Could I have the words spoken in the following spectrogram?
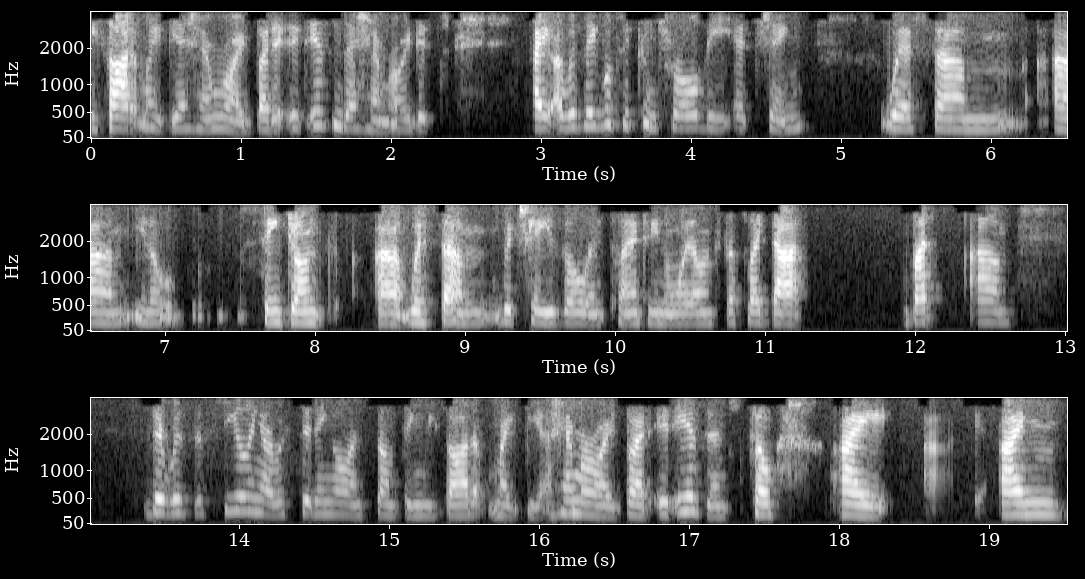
I thought it might be a hemorrhoid, but it, it isn't a hemorrhoid. It's I, I was able to control the itching with um um you know St. John's uh with um witch hazel and plantain oil and stuff like that. But um there was this feeling I was sitting on something we thought it might be a hemorrhoid, but it isn't. So I I'm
